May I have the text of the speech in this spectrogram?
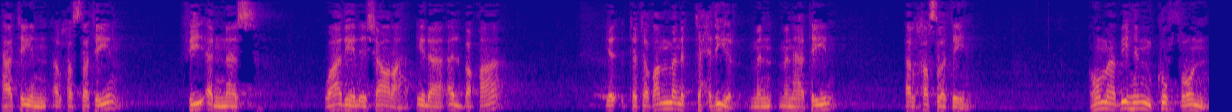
هاتين الخصلتين في الناس. وهذه الإشارة إلى البقاء تتضمن التحذير من من هاتين الخصلتين. هما بهم كفر.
